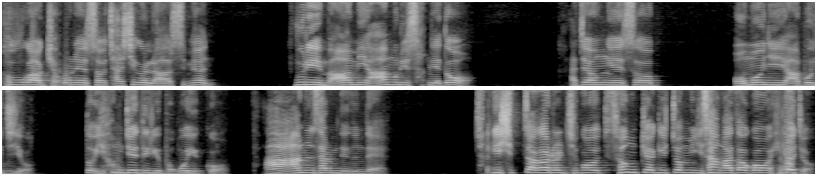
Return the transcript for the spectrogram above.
부부가 결혼해서 자식을 낳았으면 둘이 마음이 아무리 상해도 가정에서 어머니, 아버지요, 또 형제들이 보고 있고 다 아는 사람도 있는데 자기 십자가를 지고 성격이 좀 이상하다고 헤어져.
